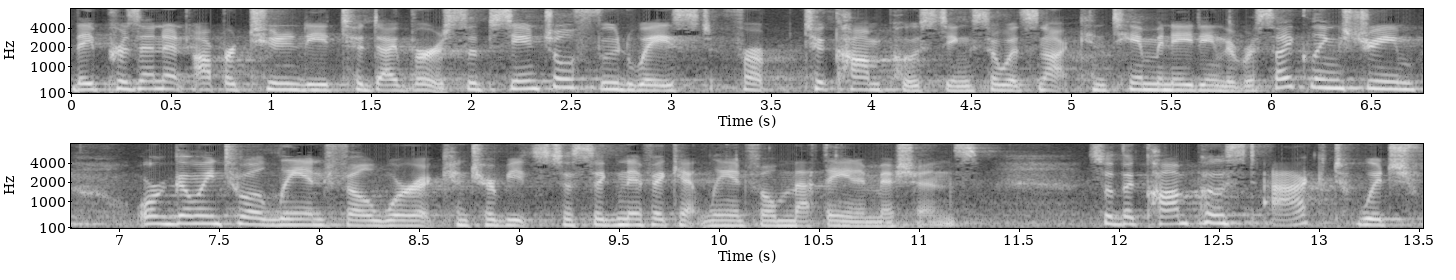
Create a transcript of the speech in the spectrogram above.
they present an opportunity to divert substantial food waste for, to composting so it's not contaminating the recycling stream or going to a landfill where it contributes to significant landfill methane emissions. So, the Compost Act, which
